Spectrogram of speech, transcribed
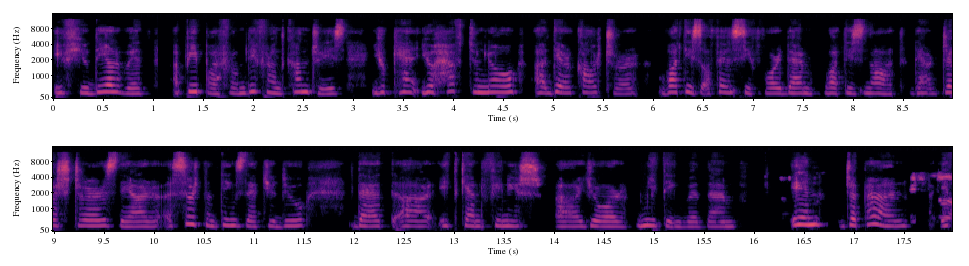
if you deal with uh, people from different countries you can you have to know uh, their culture what is offensive for them what is not. There are gestures there are uh, certain things that you do that uh, it can finish uh, your meeting with them. In japan it,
